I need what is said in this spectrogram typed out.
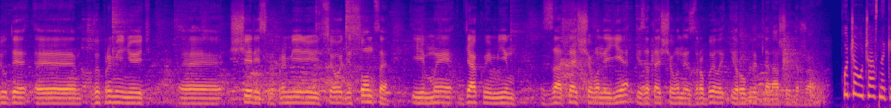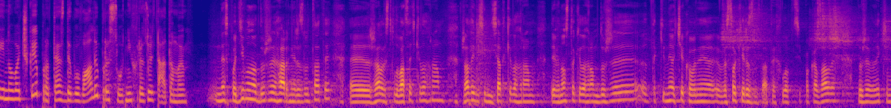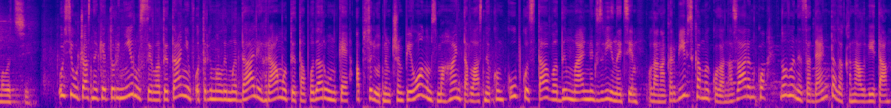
люди е, випромінюють е, щирість, випромінюють сьогодні сонце, і ми дякуємо їм за те, що вони є, і за те, що вони зробили і роблять для нашої держави. Хоча учасники й новачки, проте здивували присутніх результатами. Несподівано дуже гарні результати. Е, Жали 120 кг, жали 80 кг, 90 кг. Дуже е, такі неочікувані високі результати. Хлопці показали дуже великі молодці. Усі учасники турніру Сила титанів отримали медалі, грамоти та подарунки. Абсолютним чемпіоном змагань та власником кубку став Вадим Мельник з Вінниці. Олена Карбівська, Микола Назаренко. Новини за день. Телеканал Віта.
